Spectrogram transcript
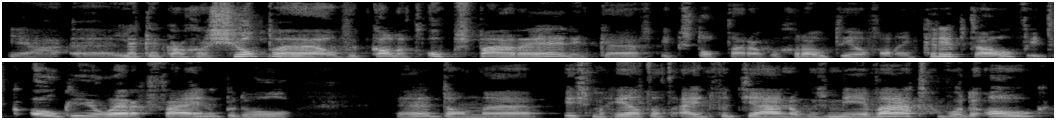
ja, uh, lekker kan gaan shoppen of ik kan het opsparen. Hè. Ik, uh, ik stop daar ook een groot deel van in crypto, vind ik ook heel erg fijn. Ik bedoel, hè, dan is mijn geld aan het eind van het jaar nog eens meer waard geworden ook.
